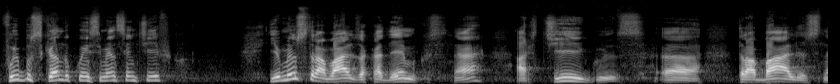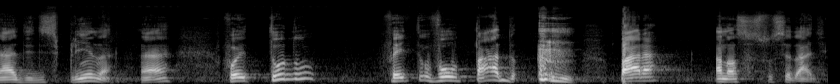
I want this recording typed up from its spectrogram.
fui buscando conhecimento científico. E os meus trabalhos acadêmicos, né, artigos, uh, trabalhos né, de disciplina, né, foi tudo feito voltado para a nossa sociedade,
